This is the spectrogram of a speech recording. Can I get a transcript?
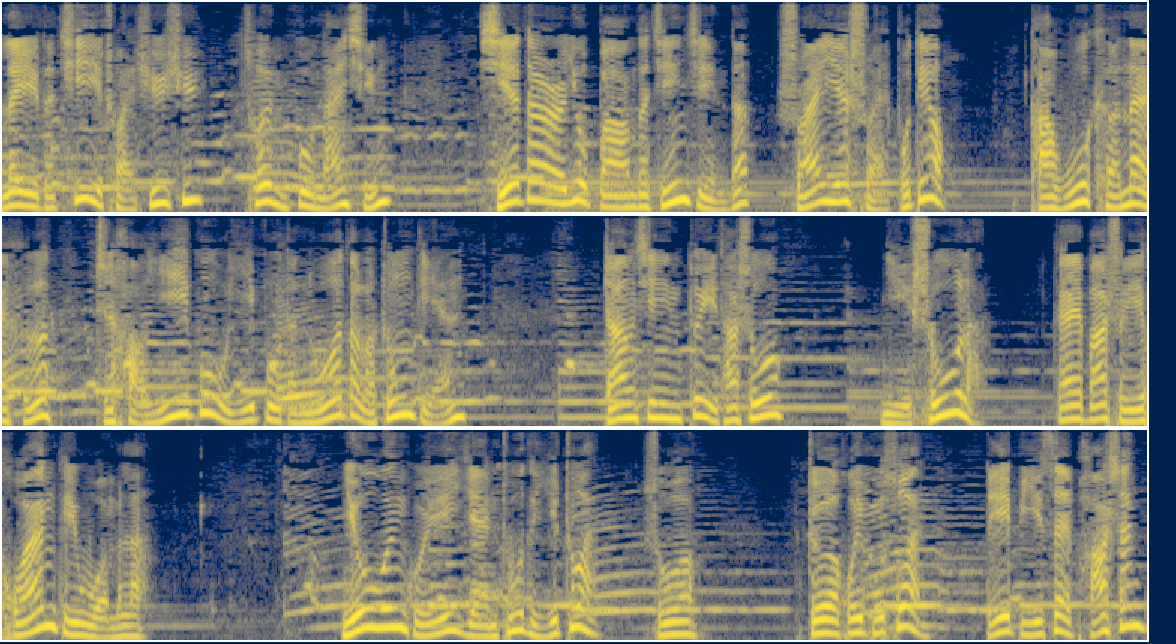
累得气喘吁吁，寸步难行，鞋带儿又绑得紧紧的，甩也甩不掉。他无可奈何，只好一步一步地挪到了终点。张信对他说：“你输了，该把水还给我们了。”牛文鬼眼珠子一转，说：“这回不算，得比赛爬山。”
